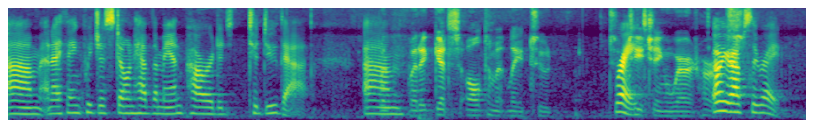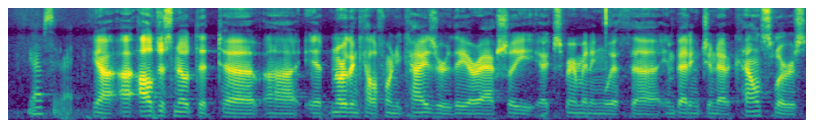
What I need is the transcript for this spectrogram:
Um, and I think we just don't have the manpower to, to do that. Um, but, but it gets ultimately to, to Right. teaching where it hurts. oh, you're absolutely right. You're absolutely right. Yeah, I- I'll just note that uh, uh, at Northern California Kaiser, they are actually experimenting with uh, embedding genetic counselors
